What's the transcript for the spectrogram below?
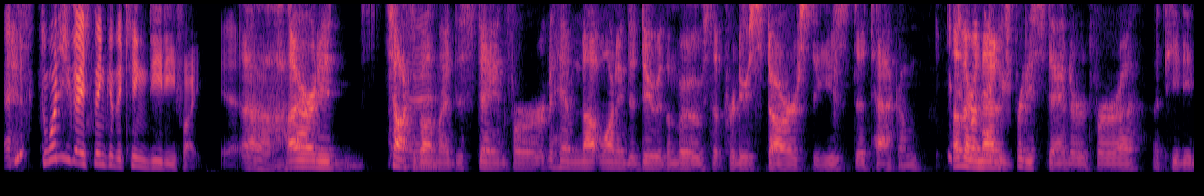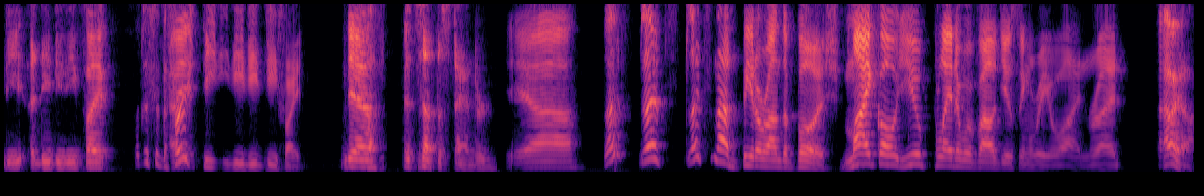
so what did you guys think of the King Dedede fight? Uh, I already talked about my disdain for him not wanting to do the moves that produce stars to use to attack him. Other than that, it's pretty standard for a, a TDD a DDD fight. Well, this is the I- first DDD fight. Yeah, it set the standard. Yeah. Let's let's let's not beat around the bush. Michael, you played it without using rewind, right? Oh yeah,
